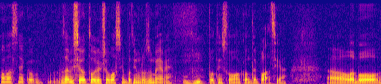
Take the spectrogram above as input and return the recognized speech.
No vlastne ako závisí od toho, že čo vlastne pod tým rozumieme, uh-huh. pod tým slovom kontemplácia lebo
